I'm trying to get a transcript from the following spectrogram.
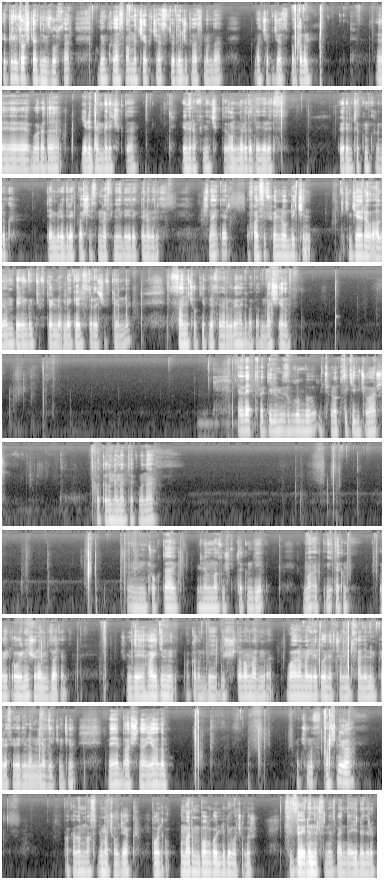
Hepiniz hoş geldiniz dostlar. Bugün klasman maçı yapacağız. Dördüncü klasmanda maç yapacağız. Bakalım. Ee, bu arada yeni Dembele çıktı. Yeni Rafinha çıktı. Onları da deneriz. Böyle bir takım kurduk. Dembele direkt başlasın. Rafinha'yı da yedekten alırız. Schneider ofansif yönlü olduğu için ikinci ara alıyorum. Bellingham çift yönlü. McAllister da çift yönlü. Sane çok iyi preseler vuruyor. Hadi bakalım başlayalım. Evet rakibimiz bulundu. 3032 gücü var. Bakalım hemen takımına. Hmm, çok da inanılmaz güçlü bir takım değil. Ama iyi takım. Oy oynayış önemli zaten. Şimdi Haydin bakalım bir düşüş donanım var mı? Var ama yine de oynatacağım. Saniyenin preseleri inanılmaz iyi çünkü. Ve başlayalım. Maçımız başlıyor. Bakalım nasıl bir maç olacak. Bol, umarım bol gollü bir maç olur. Siz de eğlenirsiniz. Ben de eğlenirim.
